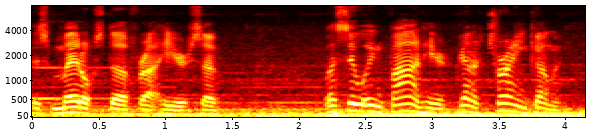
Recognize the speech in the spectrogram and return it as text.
this metal stuff right here. So let's see what we can find here. Got a train coming.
